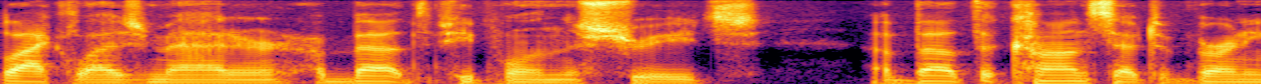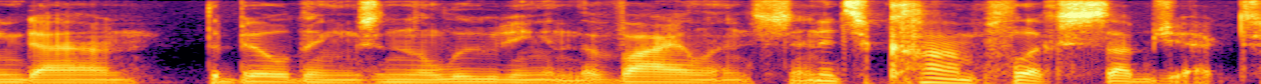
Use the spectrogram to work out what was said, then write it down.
Black Lives Matter, about the people in the streets, about the concept of burning down the buildings and the looting and the violence. And it's a complex subject.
